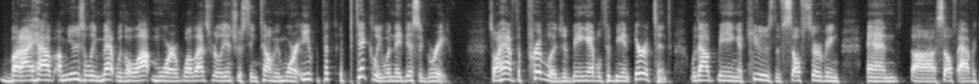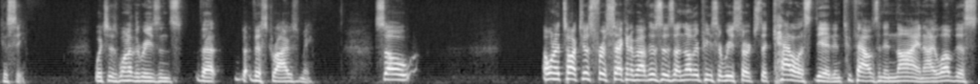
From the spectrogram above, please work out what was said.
but I have I'm usually met with a lot more. Well, that's really interesting. Tell me more, particularly when they disagree. So I have the privilege of being able to be an irritant without being accused of self-serving and uh, self-advocacy, which is one of the reasons that this drives me. So I want to talk just for a second about this is another piece of research that Catalyst did in 2009. I love this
